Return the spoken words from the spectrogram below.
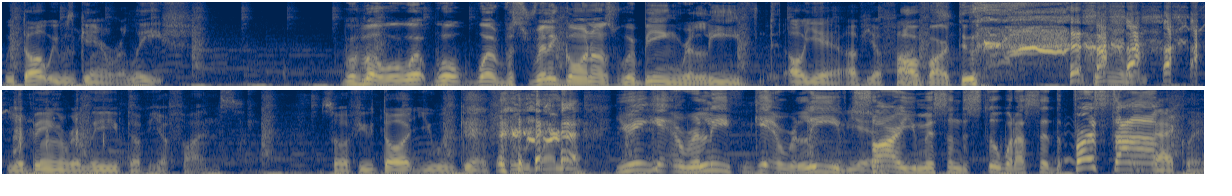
we thought we was getting relief. But, but what, what, what what's really going on is we're being relieved Oh yeah, of your funds. of our due. You're being, re- you're being relieved of your funds. So if you thought you was getting free money, you ain't getting relief. You're getting relieved. Yeah. Sorry, you misunderstood what I said the first time. exactly.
